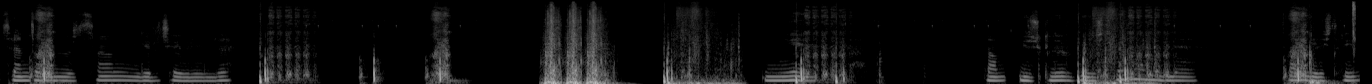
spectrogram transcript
Sen talep etsem geri çevrildi. Niye? Tam ilişkileri geliştiremiyor mu bile? Sen geliştireyim.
